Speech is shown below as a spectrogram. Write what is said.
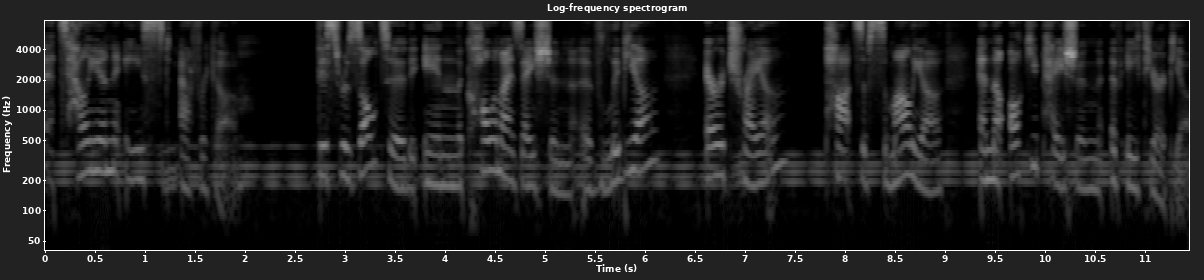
Italian East Africa. This resulted in the colonisation of Libya, Eritrea, parts of Somalia, and the occupation of Ethiopia.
